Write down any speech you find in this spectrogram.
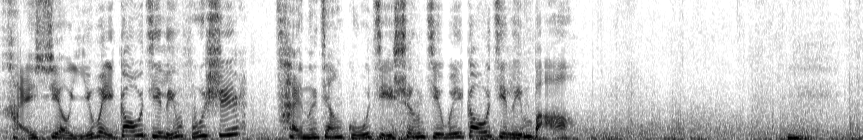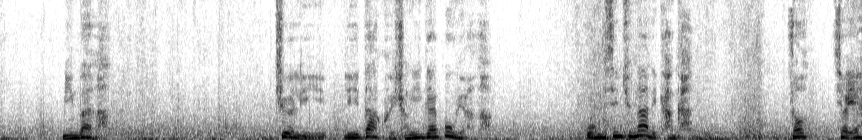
还需要一位高级灵符师，才能将古戟升级为高级灵宝。嗯明白了。这里离大魁城应该不远了，我们先去那里看看。走，小爷。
